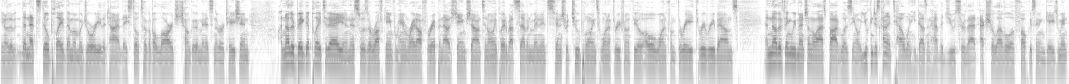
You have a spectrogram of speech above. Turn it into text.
you know, the, the Nets still played them a majority of the time. They still took up a large chunk of the minutes in the rotation. Another big that played today, and this was a rough game from him right off rip, and that was James Johnson. Only played about seven minutes, finished with two points, one of three from the field, 0 1 from three, three rebounds. Another thing we mentioned on the last pod was, you know, you can just kind of tell when he doesn't have the juice or that extra level of focus and engagement.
